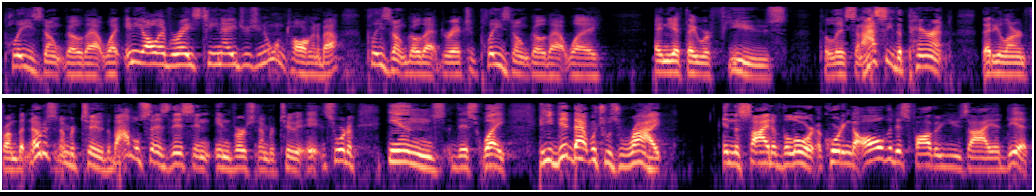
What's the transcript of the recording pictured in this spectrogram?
Please don't go that way. Any y'all ever raised teenagers? You know what I'm talking about. Please don't go that direction. Please don't go that way. And yet they refuse to listen. I see the parent that he learned from. But notice number two, the Bible says this in, in verse number two. It, it sort of ends this way. He did that which was right in the sight of the Lord, according to all that his father Uzziah did.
